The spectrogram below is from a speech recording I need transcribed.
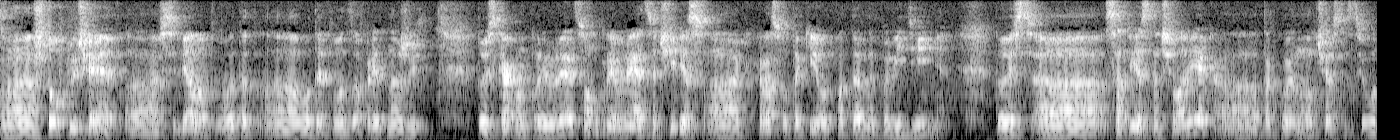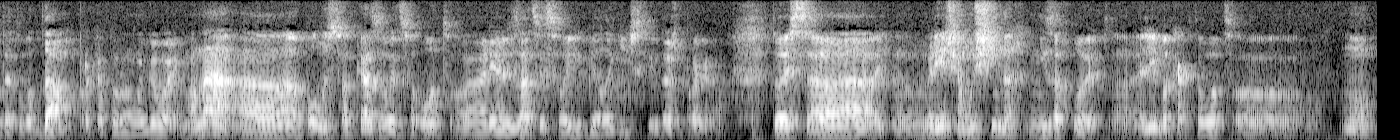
Э, что включает э, в себя вот, в этот, э, вот этот вот запрет на жизнь? То есть как он проявляется? Он проявляется через как раз вот такие вот паттерны поведения. То есть, соответственно, человек такой, ну, в частности, вот эта вот дама, про которую мы говорим, она полностью отказывается от реализации своих биологических даже программ. То есть речь о мужчинах не заходит. Либо как-то вот, ну,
